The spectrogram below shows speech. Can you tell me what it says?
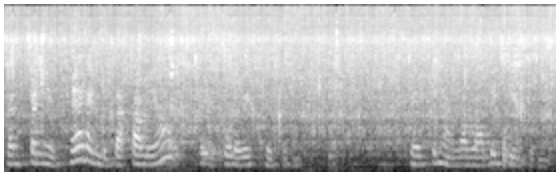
கட் பண்ணி வச்சா ரெண்டு தக்காளியும் இது கூடவே சேர்த்துக்கணும். சேர்த்து நல்லா வதக்கி எடுத்துக்கணும்.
